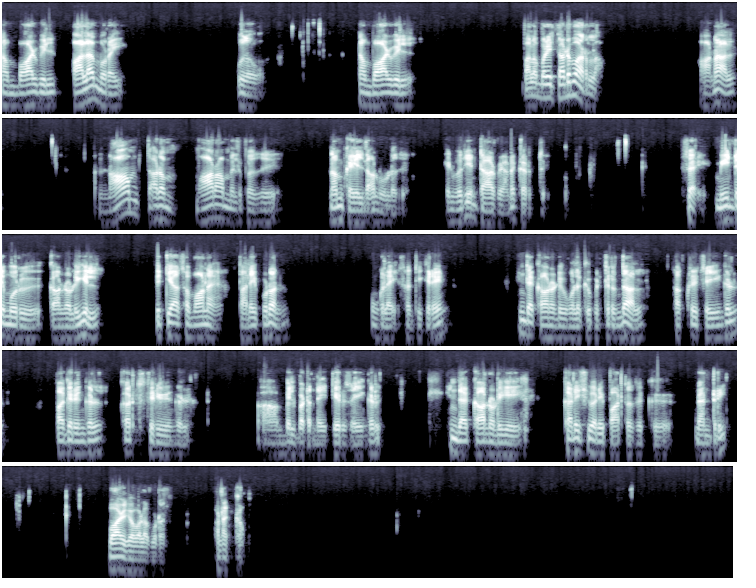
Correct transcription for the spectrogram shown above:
நம் வாழ்வில் பல முறை உதவும். நம் வாழ்வில் பல முறை தடுமாறலாம். ஆனால் நாம் தடம் மாறாமல் இருப்பது நம் கையில்தான் உள்ளது என்பது என் தாழ்மையான கருத்து. சரி மீண்டும் ஒரு காணொளியில் வித்தியாசமான தலைப்புடன் உங்களை சந்திக்கிறேன். இந்த காணொளி உங்களுக்கு பிடித்திருந்தால் சப்ஸ்கிரைப் செய்யுங்கள் பகிருங்கள் கருத்து தெரிவியுங்கள் பெல் பட்டனை தேர்வு செய்யுங்கள். இந்த காணொளியை கடைசி வரை பார்த்ததுக்கு நன்றி. வாழ்க வளமுடன். வணக்கம்.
